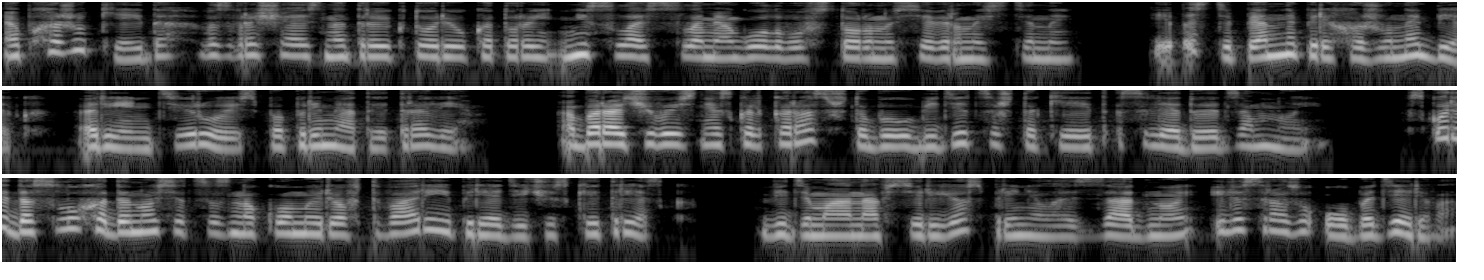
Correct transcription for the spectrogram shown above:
Обхожу Кейда, возвращаясь на траекторию, которой неслась, сломя голову в сторону северной стены и постепенно перехожу на бег, ориентируясь по примятой траве. Оборачиваюсь несколько раз, чтобы убедиться, что Кейт следует за мной. Вскоре до слуха доносится знакомый рев твари и периодический треск. Видимо, она всерьез принялась за одно или сразу оба дерева.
